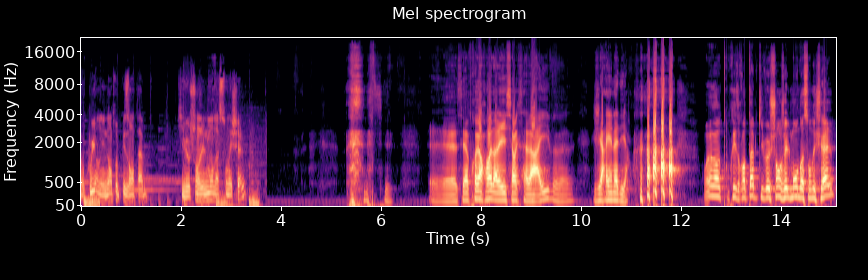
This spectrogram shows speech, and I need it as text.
Donc oui, on est une entreprise rentable qui veut changer le monde à son échelle. Euh, c'est la première fois dans l'émission que ça m'arrive. Euh, j'ai rien à dire. on est une entreprise rentable qui veut changer le monde à son échelle.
